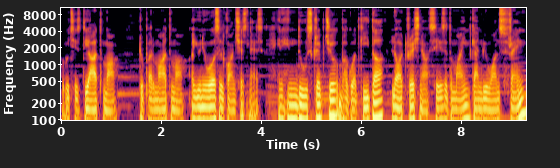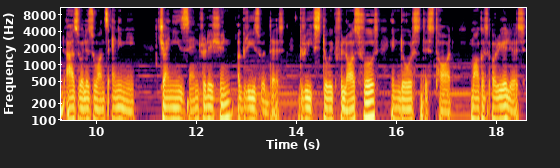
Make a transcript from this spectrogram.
which is the Atma, to Paramatma, a universal consciousness. In Hindu scripture, Bhagavad Gita, Lord Krishna says that the mind can be one's friend as well as one's enemy. Chinese Zen tradition agrees with this. Greek Stoic philosophers endorse this thought. Marcus Aurelius,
